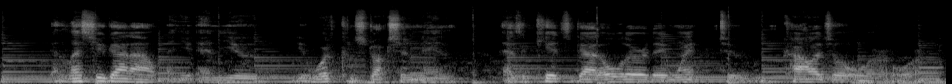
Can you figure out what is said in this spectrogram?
Unless you got out and you and you you worked construction and as the kids got older they went to college or, or, or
